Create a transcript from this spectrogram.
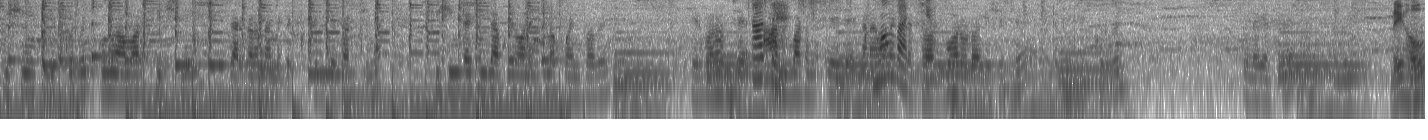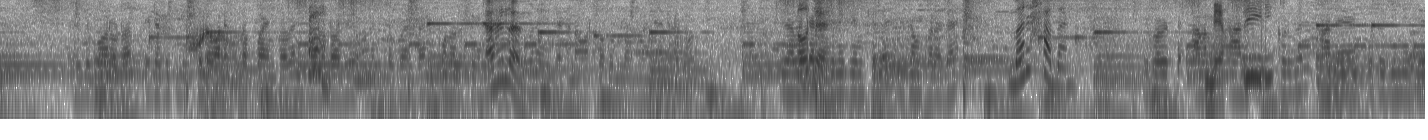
ফিশিং ক্লিক করবেন। কোনো আমার ফিশ নেই যার কারণে আমি এটা খুলতে পারছি না। ফিশিংটা খেললে আপনি অনেকগুলো পয়েন্ট পাবেন। এরপর হচ্ছে আচ্ছা। আন বাটন এই যে এখানে আমার একটা ডগ বড় ডগ এসেছে এটাতে ক্লিক করবেন। চলে গেছে। 你好，এই যে বড় ডগ এটাতে ক্লিক করলে অনেকগুলো পয়েন্ট পাবেন। বড় ডগে অনেকগুলো পয়েন্ট পাবেন। পনেরো সেকেন্ড খেলে ইনকাম করা যায় মারহাবান এবার হচ্ছে মেসি করবেন মানে আর প্রতিদিনই যে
